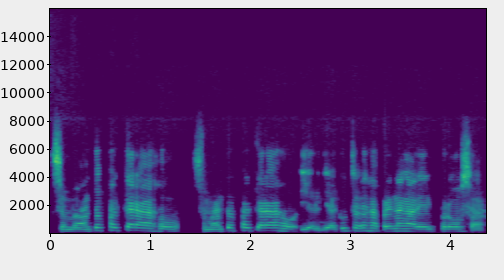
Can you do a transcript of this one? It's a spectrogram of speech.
Se me van todos para el carajo, se me van todos para el carajo y el día que ustedes aprendan a leer prosa,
